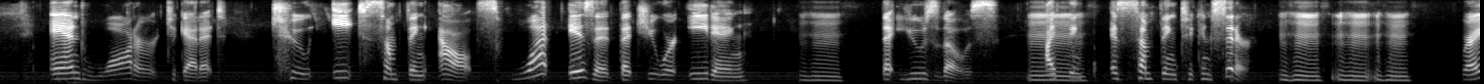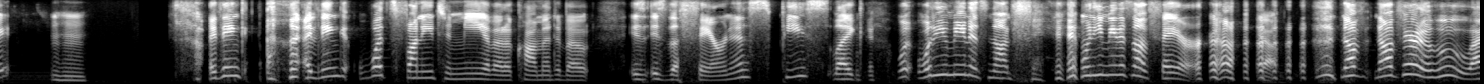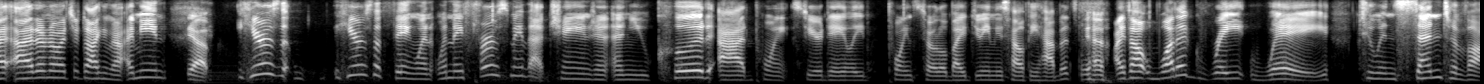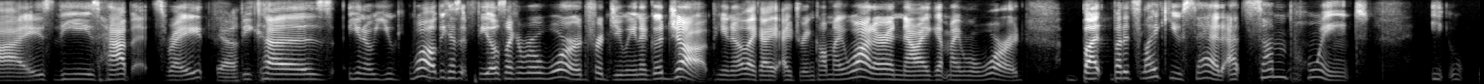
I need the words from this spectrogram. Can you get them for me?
and water to get it to eat something else, what is it that you were eating hmm that use those? mm I think is something to consider, hmm hmm hmm right? I think I think what's funny to me about a comment about is is the fairness piece. Like, Okay. what what do you mean it's not fair? what do you mean it's not fair? Yeah. not not fair to who? I I don't know what you're talking about. I mean, Yeah. here's the here's the thing when when they first made that change and, and you could add points to your daily points total by doing these healthy habits Yeah. I thought, what a great way to incentivize these habits, right? Yeah. Because, you know, you, well, because it feels like a reward for doing a good job, you know, like I, I drink all my water and now I get my reward. But, but it's like you said, at some point,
